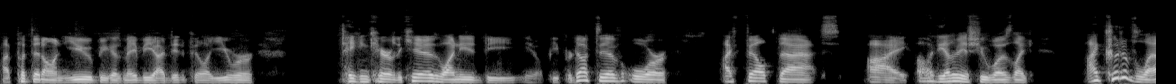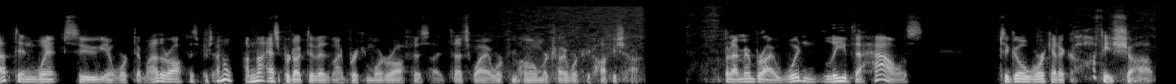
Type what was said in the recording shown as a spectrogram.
I put that on you because maybe I didn't feel like you were taking care of the kids while I needed to be, you know, be productive or I felt that I, oh, the other issue was like, I could have left and went to, you know, worked at my other office, but I don't, I'm not as productive as my brick and mortar office. I, that's why I work from home or try to work at a coffee shop. But I remember I wouldn't leave the house to go work at a coffee shop,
